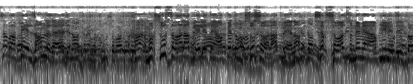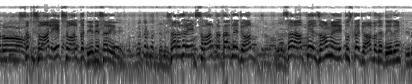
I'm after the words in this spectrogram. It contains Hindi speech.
सब आप पे इल्ज़ाम लगाया जाए हाँ मखसूस सवाल आप ले लेते हैं आप पे तो मखसूस सवाल पे है ना। सख्त सवाल सुनने में आप नहीं लेते। सख्त सवाल एक सवाल का दे दें सर एक। सर अगर एक सवाल का कर दें जवाब सर आप पे इल्ज़ाम है एक उसका जवाब अगर दे दें।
